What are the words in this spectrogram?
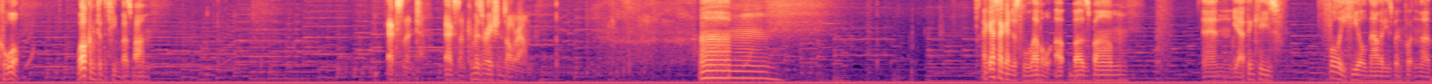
Cool. Welcome to the team, Buzz Bomb. Excellent. Excellent. Commiserations all around. Um... I guess I can just level up Buzz Bomb. And yeah, I think he's fully healed now that he's been put in the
